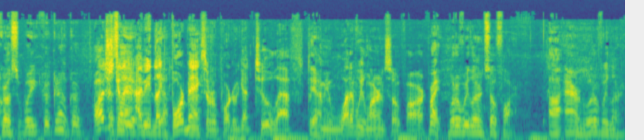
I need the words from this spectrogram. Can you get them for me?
Gross. Wait, go, go, go. Well, I was just That's gonna. I mean, like yeah. four banks have reported. We got two left. Yeah. I mean, what have we learned so far? Right. What have we learned so far? Uh, Aaron, what have we learned?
